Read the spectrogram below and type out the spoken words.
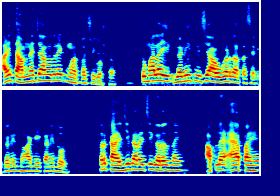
आणि थांबण्याच्या अगोदर एक महत्वाची गोष्ट तुम्हाला गणित विषय अवघड जात असेल गणित भाग एक आणि दोन. तर काळजी करायची गरज नाही. आपला ऍप आहे.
